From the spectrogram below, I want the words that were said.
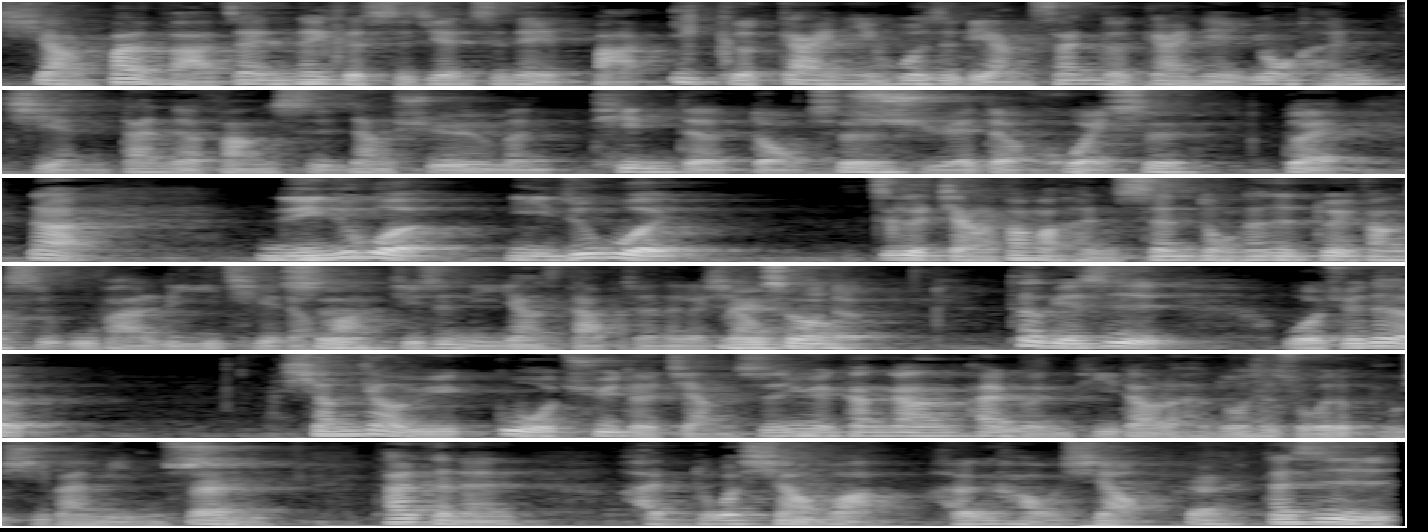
想办法在那个时间之内，把一个概念或是两三个概念，用很简单的方式让学员们听得懂、学得会。是，对。那你如果你如果这个讲的方法很生动，但是对方是无法理解的话，其实你一样是达不成那个效果的。特别是我觉得，相较于过去的讲师，因为刚刚艾伦提到了很多是所谓的补习班名师，他可能很多笑话很好笑，对。但是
